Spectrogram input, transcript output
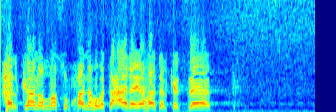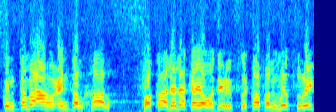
هل كان الله سبحانه وتعالى يا هذا الكذاب؟ كنت معه عند الخلق فقال لك يا وزير الثقافة المصري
